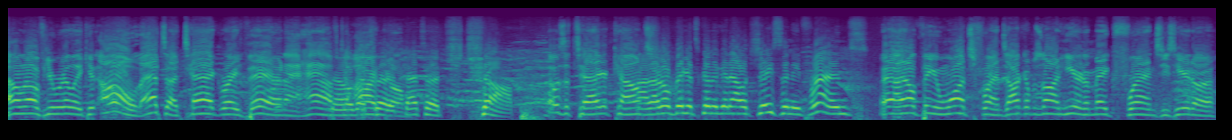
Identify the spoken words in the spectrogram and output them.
I don't know if you really can. Oh, that's a tag right there and a half No, to that's Arkham. a, that's a chop. that was a tag. It counts. I don't think it's going to get Alex Chase any friends. I don't think he wants friends. Arkham's not here to make friends. He's here to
